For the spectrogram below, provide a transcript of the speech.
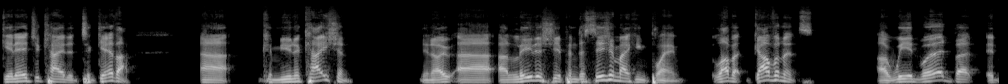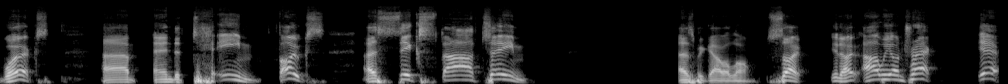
Get educated together. Uh, communication. You know, uh, a leadership and decision making plan. Love it. Governance. A weird word, but it works. Um, and a team, folks, a six star team as we go along. So, you know, are we on track? Yeah,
